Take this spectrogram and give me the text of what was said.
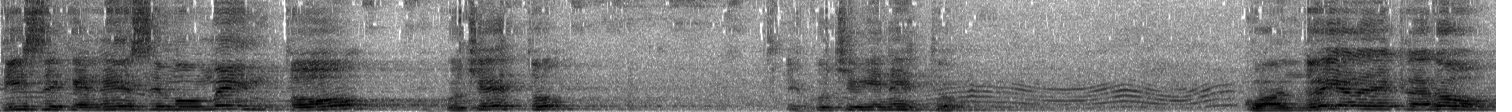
dice que en ese momento, escuche esto, escuche bien esto, cuando ella le declaró,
